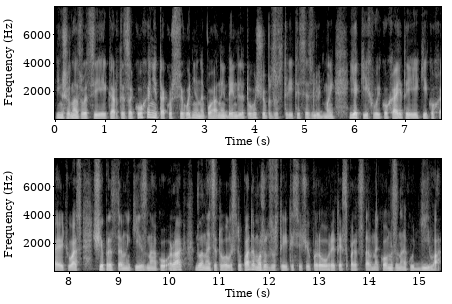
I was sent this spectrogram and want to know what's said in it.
Інша назва цієї карти закохані. Також сьогодні непоганий день для того, щоб зустрітися з людьми людьми, яких ви кохаєте, і які кохають вас. Ще представники знаку РАК 12 листопада можуть зустрітися чи переговорити з представником знаку Діва.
